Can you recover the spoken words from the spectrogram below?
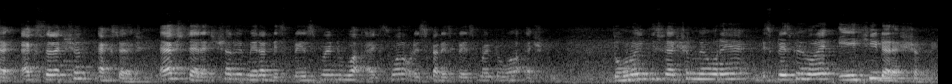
x direction x direction x direction में मेरा डिस्प्लेसमेंट हुआ एक्स वन और इसका डिस्प्लेसमेंट हुआ एक्स टू दोनों ही किस डायरेक्शन में हो रहे हैं? डिस्प्लेसमेंट हो रहे हैं एक ही डायरेक्शन में.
